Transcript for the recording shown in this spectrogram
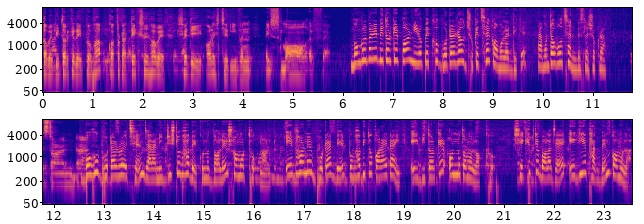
তবে বিতর্কের এই প্রভাব কতটা টেকসই হবে সেটি অনিশ্চিত। Even a small মঙ্গলবারের বিতর্কের পর নিরপেক্ষ ভোটাররাও ঝুঁকেছে কমলার দিকে এমনটাও বলছেন বিশ্লেষকরা। বহু ভোটার রয়েছেন যারা নির্দিষ্টভাবে কোনো দলের সমর্থক নন। এ ধরনের ভোটারদের প্রভাবিত করাটাই এই বিতর্কের অন্যতম লক্ষ্য। সেক্ষেত্রে বলা যায় এগিয়ে থাকবেন কমলা।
